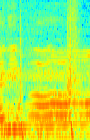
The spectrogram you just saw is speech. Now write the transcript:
anymore.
